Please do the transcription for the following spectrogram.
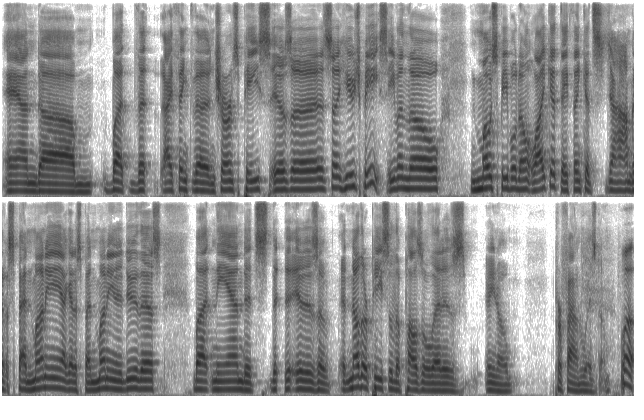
And um, but the, I think the insurance piece is a a huge piece, even though most people don't like it. They think it's yeah, I'm going to spend money. I got to spend money to do this. But in the end, it's it is a another piece of the puzzle that is you know profound wisdom. Well,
